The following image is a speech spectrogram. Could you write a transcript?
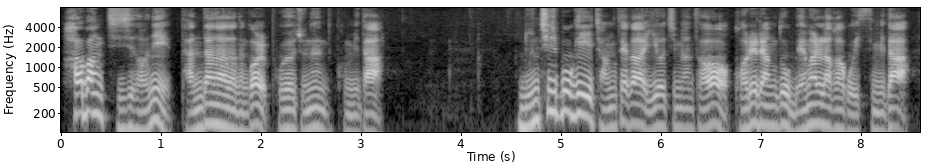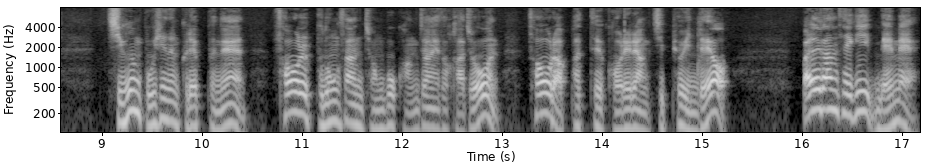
하방 지지선이 단단하다는 걸 보여주는 겁니다. 눈치 보기 장세가 이어지면서 거래량도 메말라가고 있습니다. 지금 보시는 그래프는 서울 부동산 정보 광장에서 가져온 서울 아파트 거래량 지표인데요. 빨간색이 매매,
